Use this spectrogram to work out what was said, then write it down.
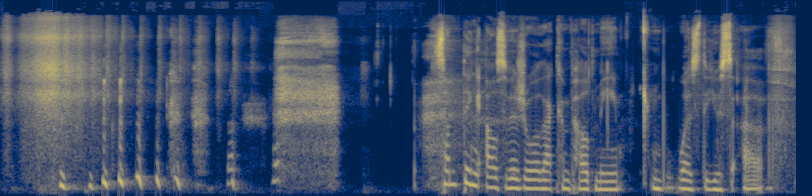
Something else visual that compelled me was the use of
